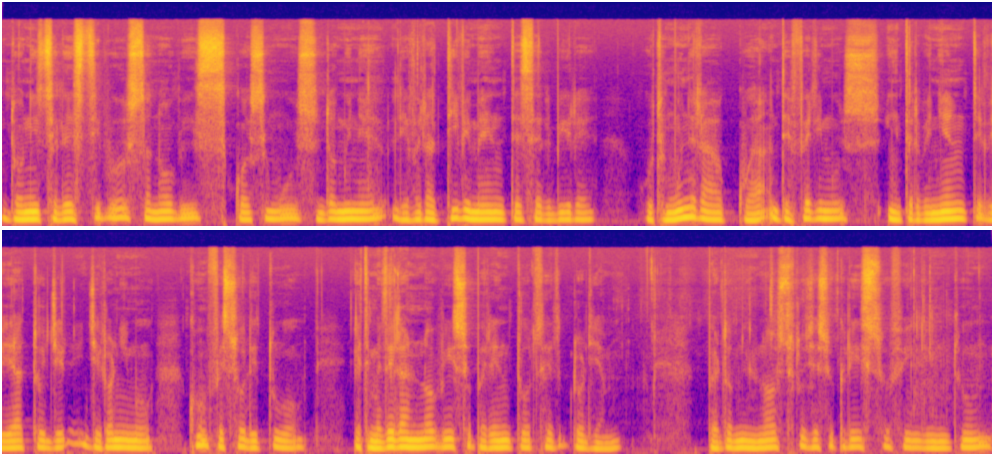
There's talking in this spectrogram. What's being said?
Doni celestibus a nobis quosimus Domine liberativimente servire, ut munera qua deferimus interveniente beato Ger Geronimo confessore tuo, et medela nobis operentur et gloriam. Per dominum nostro Gesù Cristo, Filium Tuum,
